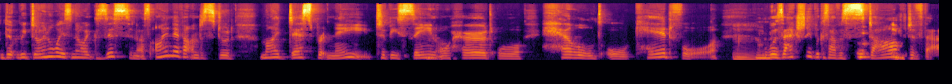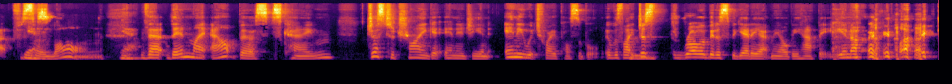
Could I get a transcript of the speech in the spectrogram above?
that we don't always know exists in us. I never understood my desperate need to be seen or heard or held or cared for Mm. was actually because I was starved of that for Yes. so long Yeah. that then my outbursts came just to try and get energy in any which way possible. It was like, Mm. just throw a bit of spaghetti at me, I'll be happy, you know, like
